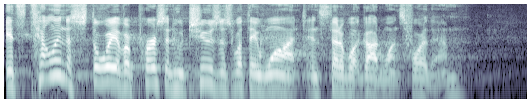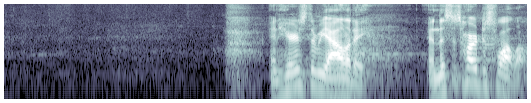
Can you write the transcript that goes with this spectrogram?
It's telling a story of a person who chooses what they want instead of what God wants for them. And here's the reality, and this is hard to swallow.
